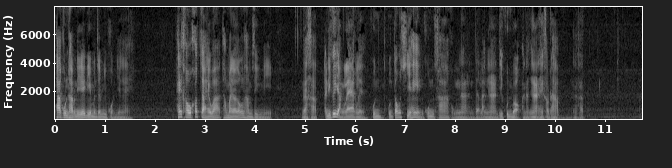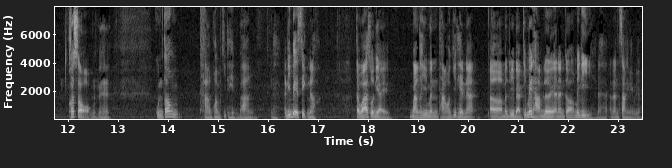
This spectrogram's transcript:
ถ้าคุณทำนี้ได้ดีมันจะมีผลยังไง ให้เขาเข้าใจว่าทำไมเราต้องทำสิ่งนี้นะครับ อันนี้ก็อย่างแรกเลย คุณคุณต้องชี้ให้เห็นคุณค่าของงาน แต่ละงานที่คุณบอกพนักงานให้เขาทำนะครับ ข้อ2นะฮะคุณต้องถามความคิดเห็นบ้างนะอันนี้ basic เนาะแต่ว่าส่วนใหญ่บางทีมันถามความคิดเห็นอะ เอ่อมันมีแบบที่ไม่ถามเลย อันนั้นก็ไม่ดีนะฮะอันนั้นสั่งอย่างเดียว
